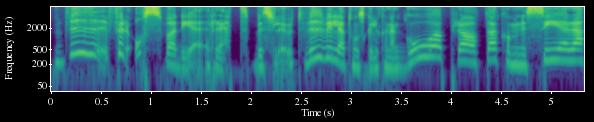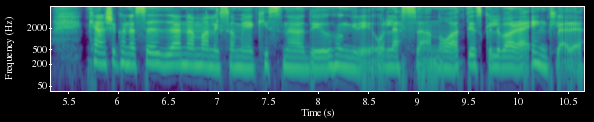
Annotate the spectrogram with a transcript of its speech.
vi, för oss var det rätt beslut. Vi ville att hon skulle kunna gå, prata, kommunicera, kanske kunna säga när man liksom är kissnödig och hungrig och ledsen och att det skulle vara enklare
